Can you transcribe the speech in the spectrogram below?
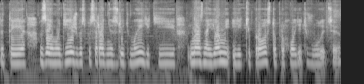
де ти взаємодієш безпосередньо з людьми, які незнайомі і які просто проходять вулицею.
